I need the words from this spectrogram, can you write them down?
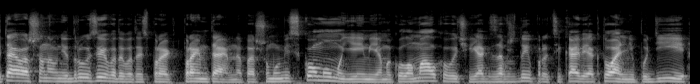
Вітаю вас, шановні друзі. Ви дивитесь проект Прайм Тайм на першому міському. Моє ім'я Микола Малкович. Як завжди, про цікаві актуальні події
